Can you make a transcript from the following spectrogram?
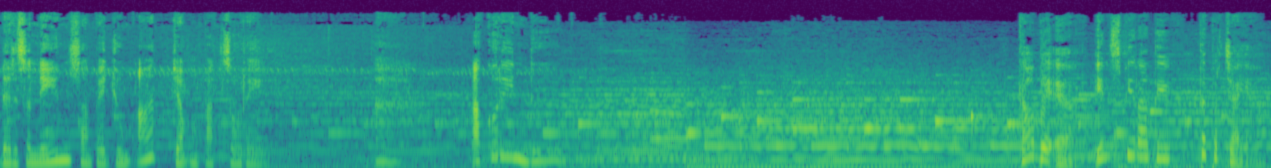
dari Senin sampai Jumat jam 4 sore. Ah, aku rindu. KBR Inspiratif Terpercaya.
